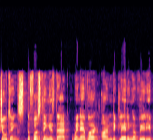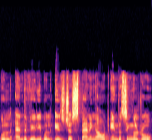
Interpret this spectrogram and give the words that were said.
two things. The first thing is that whenever I'm declaring a variable and the variable is just spanning out in the single row,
